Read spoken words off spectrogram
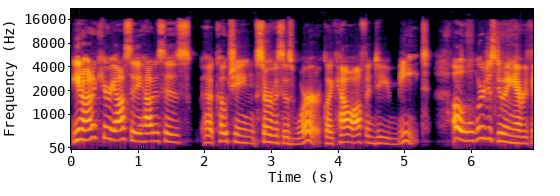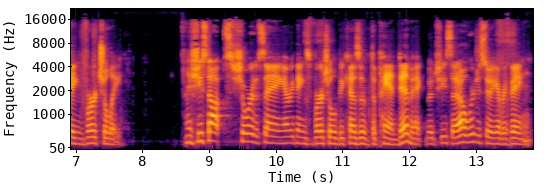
you know, out of curiosity, how does his uh, coaching services work? Like, how often do you meet? Oh, well, we're just doing everything virtually. And she stopped short of saying everything's virtual because of the pandemic, but she said, "Oh, we're just doing everything,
